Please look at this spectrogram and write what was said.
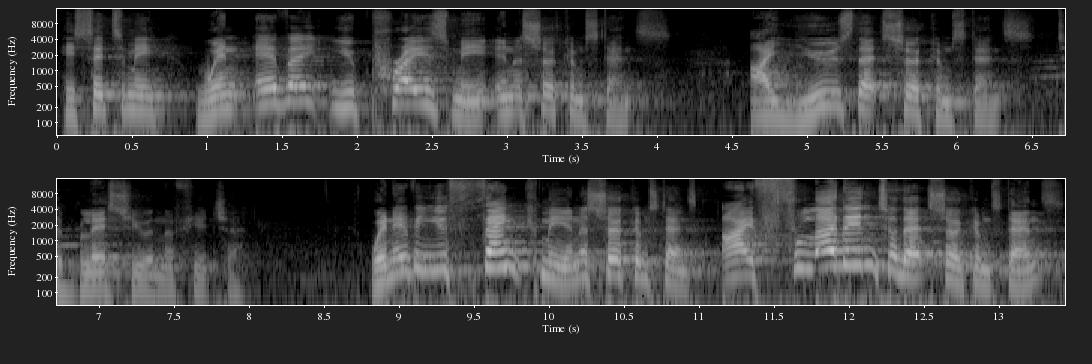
He said to me, Whenever you praise me in a circumstance, I use that circumstance to bless you in the future. Whenever you thank me in a circumstance, I flood into that circumstance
